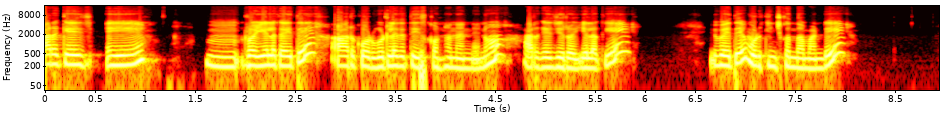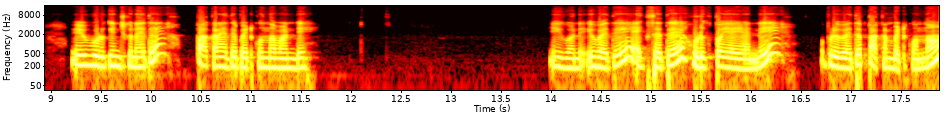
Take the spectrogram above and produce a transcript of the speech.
అర కేజీ రొయ్యలకైతే ఆరు కోడిగుడ్లు అయితే తీసుకుంటున్నాను నేను. అర కేజీ రొయ్యలకి. ఇవైతే ఉడికించుకుందామండి. ఇవి ఉడికించుకుని అయితే పక్కన అయితే పెట్టుకుందామండి. ఇవ్వండి ఇవైతే ఎగ్స్ అయితే ఉడికిపోయాయండి. ఇప్పుడు ఇవైతే పక్కన పెట్టుకుందాం.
